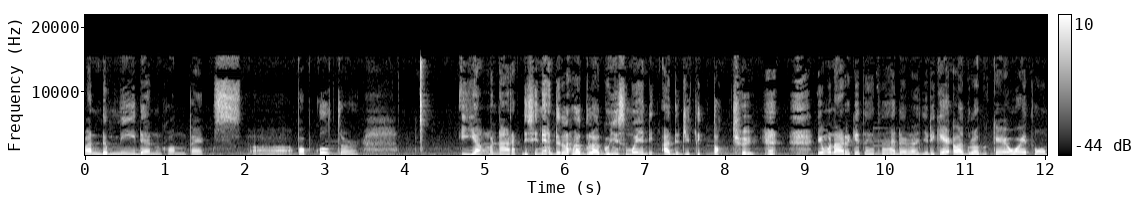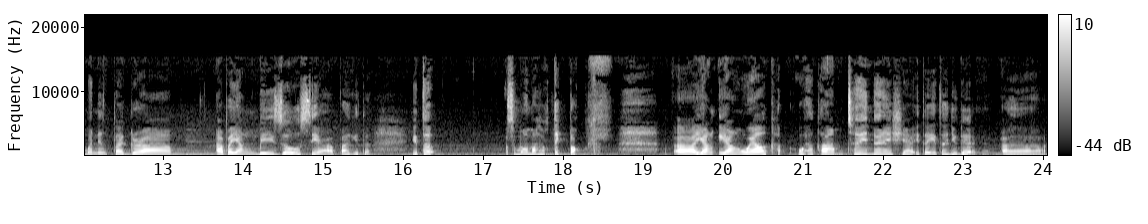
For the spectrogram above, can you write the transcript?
pandemi dan konteks uh, pop culture yang menarik di sini adalah lagu-lagunya semuanya di, ada di TikTok cuy. Yang menarik itu itu adalah jadi kayak lagu-lagu kayak White Woman Instagram apa yang Bezos ya apa gitu. Itu semua masuk TikTok. Uh, yang yang welcome welcome to Indonesia. Itu itu juga uh,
